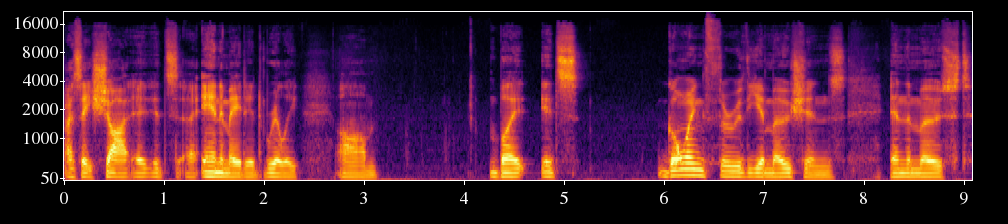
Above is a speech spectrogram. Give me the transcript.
I say shot it's uh, animated really. Um, but it's going through the emotions in the most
